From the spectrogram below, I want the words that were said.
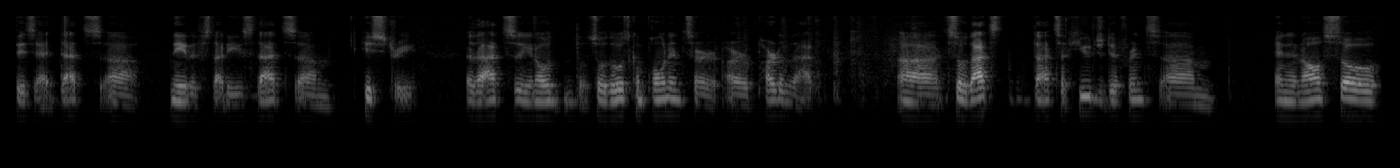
phys ed, that's uh, native studies, that's um, history, that's you know th- so those components are are part of that. Uh, so that's that's a huge difference, um, and then also.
